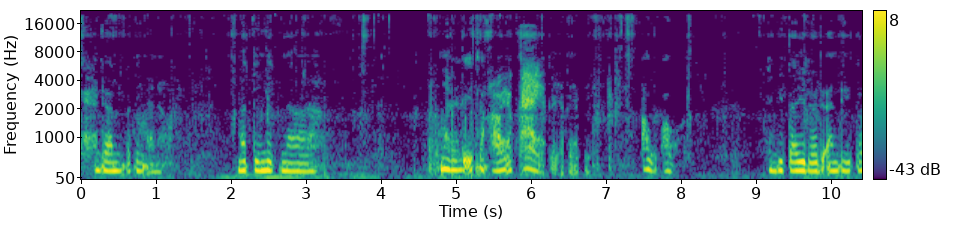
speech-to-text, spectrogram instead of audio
Kaya ang dami pating ano. Matinik na maliliit na kaya. Kaya, kaya, kaya, kaya. Aw, aw. Hindi tayo dadaan dito.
